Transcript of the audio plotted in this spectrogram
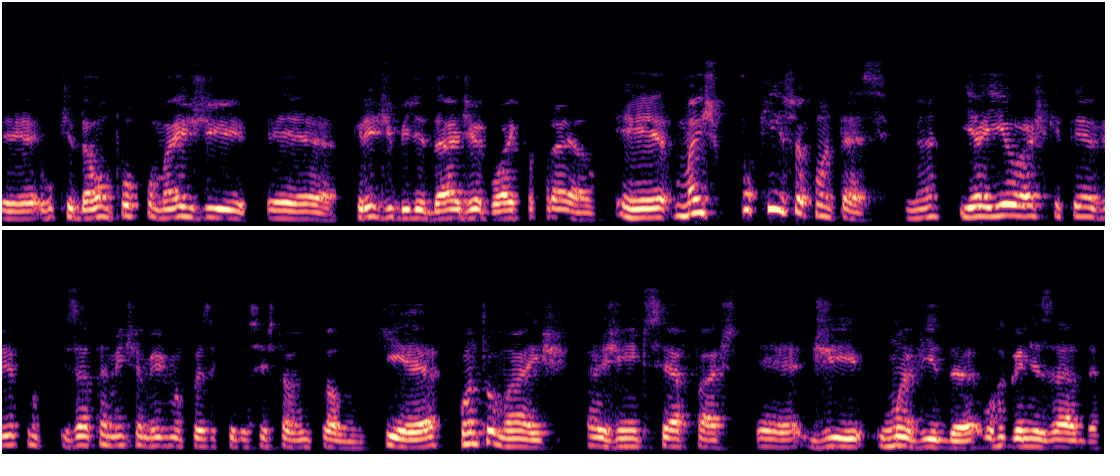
é, o que dá um pouco mais de é, credibilidade egóica para ela. É, mas por que isso acontece? Né? E aí eu acho que tem a ver com exatamente a mesma coisa que vocês estavam falando, que é quanto mais a gente se afasta é, de uma vida organizada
